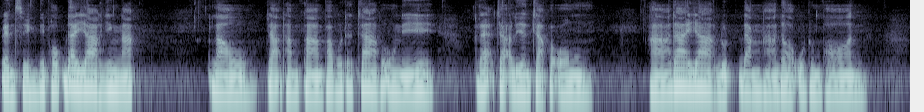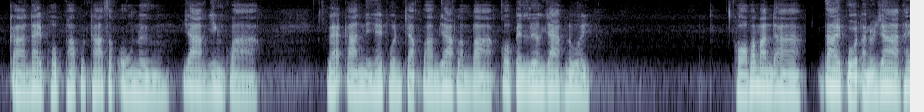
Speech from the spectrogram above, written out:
เป็นสิ่งที่พบได้ยากยิ่งนัก เราจะทำตามพระพุทธเจ้าพระองค์นี้ และจะเรียนจากพระองค์ หาได้ยากดุดดังหาดอกอุทุมพร การได้พบพระพุทธสักองค์หนึ่ง ยากยิ่งกว่า และการหนีให้พ้นจากความยากลำบากก็เป็นเรื่องยากด้วย ขอพระมารดาได้โปรดอนุญาตให้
